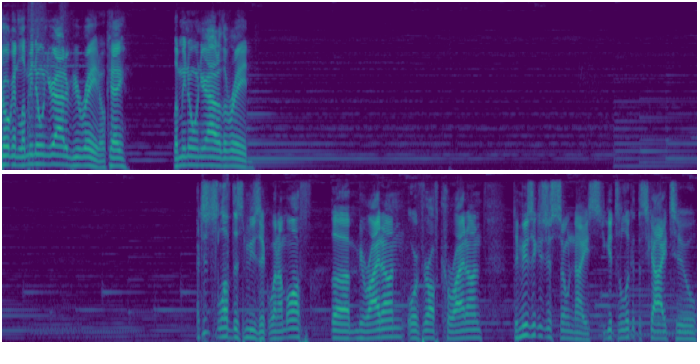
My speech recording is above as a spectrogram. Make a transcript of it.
Jorgen, let me know when you're out of your raid, okay? Let me know when you're out of the raid. I just love this music. When I'm off the Miraidon, or if you're off Koraidon, the music is just so nice. You get to look at the sky, too.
